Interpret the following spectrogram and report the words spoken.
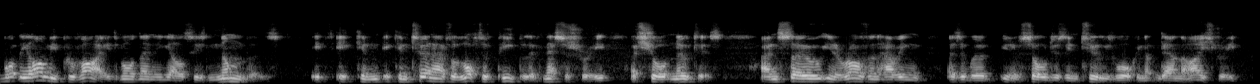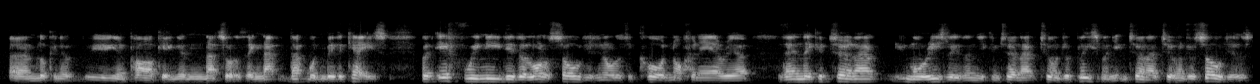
what the army provides more than anything else is numbers. It, it can it can turn out a lot of people if necessary at short notice. And so you know rather than having as it were you know soldiers in twos walking up and down the high street um, looking at you know, parking and that sort of thing that that wouldn't be the case. But if we needed a lot of soldiers in order to cordon off an area, then they could turn out more easily than you can turn out 200 policemen. You can turn out 200 soldiers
